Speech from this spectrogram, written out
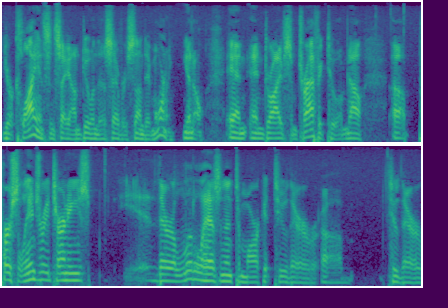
your clients and say, "I'm doing this every Sunday morning," you know, and and drive some traffic to them. Now, uh, personal injury attorneys, they're a little hesitant to market to their uh, to their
